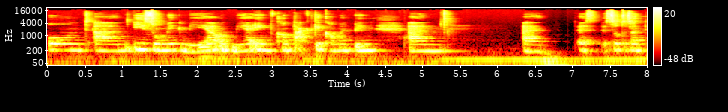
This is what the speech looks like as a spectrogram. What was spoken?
Und ähm, ich somit mehr und mehr in Kontakt gekommen bin, ähm, äh, sozusagen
